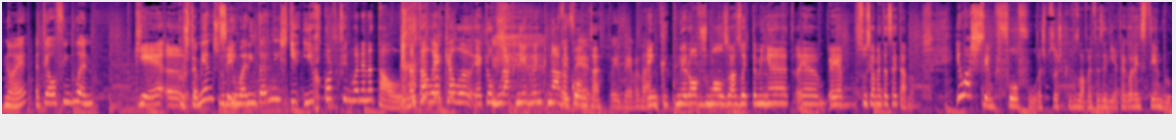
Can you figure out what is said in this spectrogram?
não é? Até ao fim do ano. Que é. uh, Custa menos do sim. que um ano inteiro nisto. E, e recordo que fim do ano é Natal. Natal é, aquela, é aquele buraco negro em que nada Pois é, conta. pois é, é verdade. Em que comer ovos moles às 8 da manhã é, é socialmente aceitável. Eu acho sempre fofo as pessoas que resolvem fazer dieta agora em setembro,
